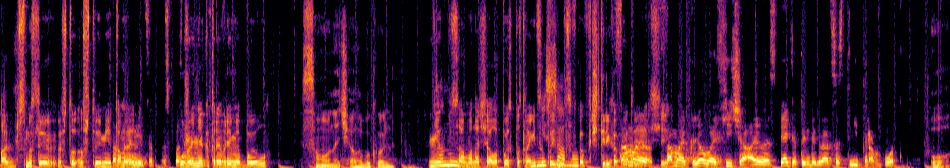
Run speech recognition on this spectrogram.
А, в смысле, что, что имеет? Там уже некоторое время был. С самого начала буквально. Нет, да, не ну, с самого начала. Поиск по странице появился самого. в 4 какой-то самая, версии. Самая клевая фича iOS 5 это интеграция с Твиттером. Вот. О.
